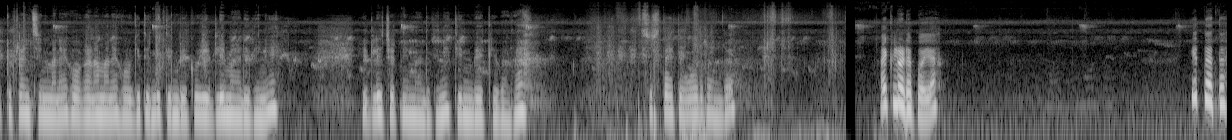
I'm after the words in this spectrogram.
ಓಕೆ ಫ್ರೆಂಡ್ಸ್ ಇನ್ನು ಮನೆಗೆ ಹೋಗೋಣ. ಮನೆಗೆ ಹೋಗಿ ತಿಂಡಿ ತಿನ್ನಬೇಕು ಇಡ್ಲಿ ಮಾಡಿದ್ದೀನಿ. ಇಡ್ಲಿ ಚಟ್ನಿ ಮಾಡಿದ್ದೀನಿ. ತಿನ್ಬೇಕು ಇವಾಗ. ಸುಸ್ತಾಯಿತು, ಓಡಿ ಬಂದು. ಇತ್ತಾತ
